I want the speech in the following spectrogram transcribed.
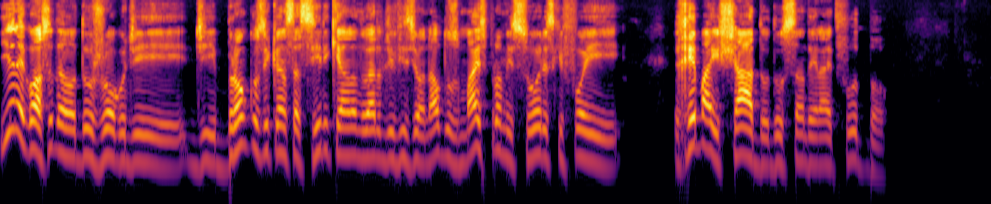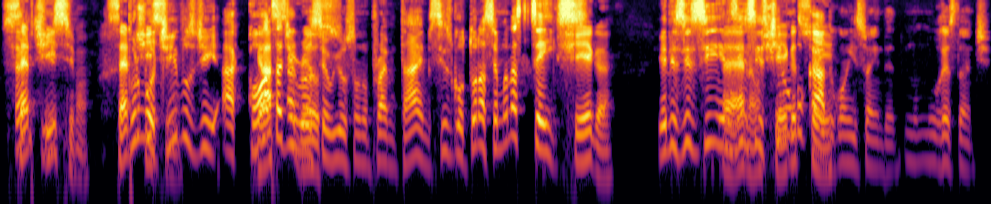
E o negócio do, do jogo de, de Broncos e Kansas City, que é um duelo divisional dos mais promissores, que foi rebaixado do Sunday Night Football. Certíssimo. certíssimo. Por motivos de a cota Graças de Russell Wilson no prime time se esgotou na semana 6. Chega. Eles, eles é, insistiram um bocado com isso ainda, no restante.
